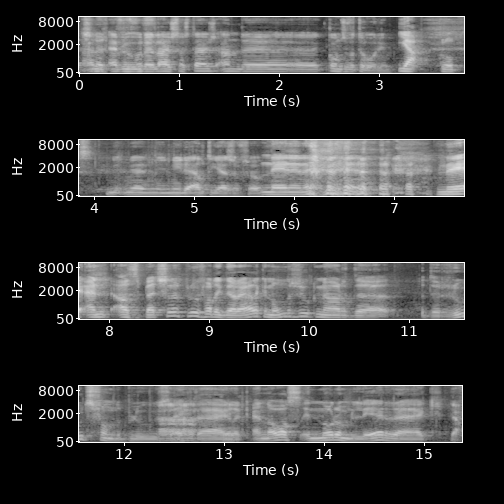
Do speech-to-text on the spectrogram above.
bachelor even voor de luisteraars thuis aan de eh, conservatorium. Ja, klopt. Niet, de LTS of zo. Nee, nee, nee. nee, en als bachelorproef had ik daar eigenlijk een onderzoek naar de, de roots van de blues, Ah, echt eigenlijk. En dat was enorm leerrijk. Ja.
